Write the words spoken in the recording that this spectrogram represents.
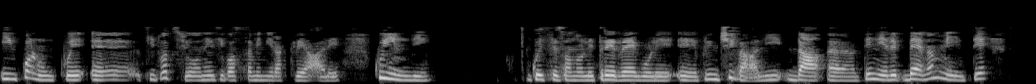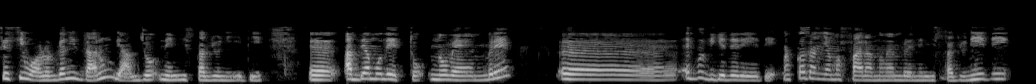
in qualunque eh, situazione si possa venire a creare. Quindi queste sono le tre regole eh, principali da eh, tenere bene a mente se si vuole organizzare un viaggio negli Stati Uniti. Eh, abbiamo detto novembre eh, e voi vi chiederete ma cosa andiamo a fare a novembre negli Stati Uniti?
